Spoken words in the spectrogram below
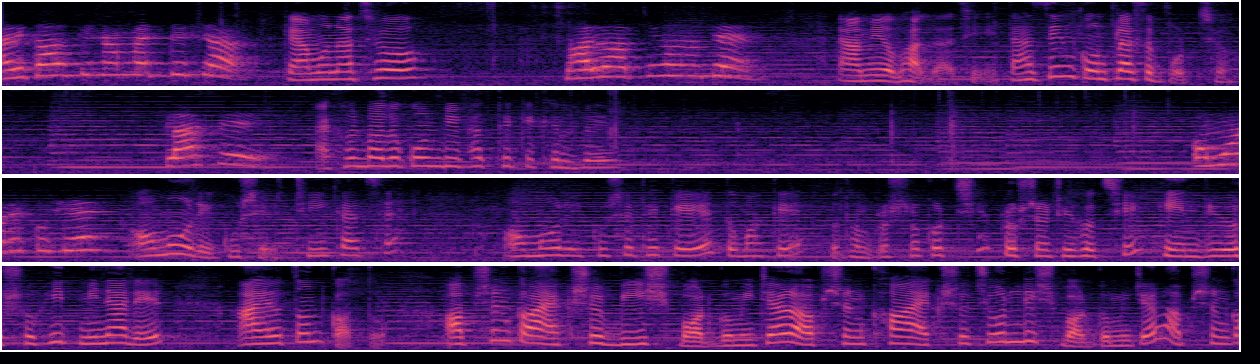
আমি কাউসি নাম্বার তিশা। কেমন আছো? ভালো আপনি কেমন আছেন? আমিও ভালো আছি। তাহসিন কোন ক্লাসে পড়ছো? ক্লাসে। এখন ভালো কোন বিভাগ থেকে খেলবে? অমর একুশে। অমর একুশের ঠিক আছে। অমর একুশে থেকে তোমাকে প্রথম প্রশ্ন করছি। প্রশ্নটি হচ্ছে কেন্দ্রীয় শহীদ মিনারের আয়তন কত? অপশন ক একশো বিশ বর্গমিটার অপশন খ একশো চল্লিশ বর্গমিটার অপশন ক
